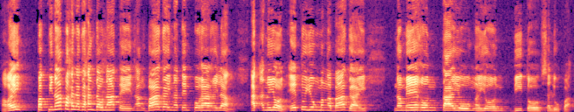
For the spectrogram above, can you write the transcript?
Okay? Pag pinapahalagahan daw natin ang bagay na temporary lang, at ano yon? Ito yung mga bagay na meron tayo ngayon dito sa lupa.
